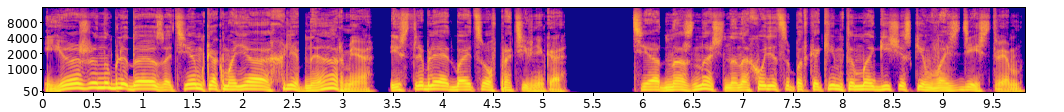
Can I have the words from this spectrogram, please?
Я же наблюдаю за тем, как моя хлебная армия истребляет бойцов противника. Те однозначно находятся под каким-то магическим воздействием.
